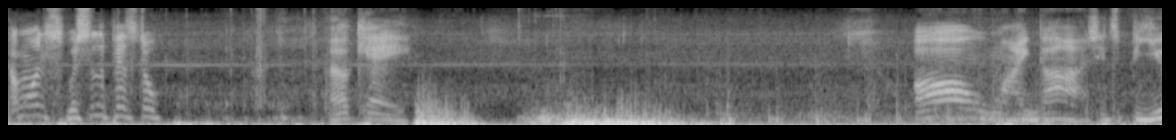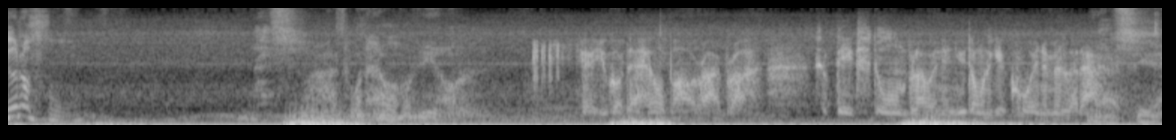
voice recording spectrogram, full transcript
Come on, switch to the pistol. Okay. Oh my gosh, it's beautiful. Ah, oh, that's one hell of a view. Yeah, you got the hell part right, bro. It's a big storm blowing and you don't want to get caught in the middle of that. I see it.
